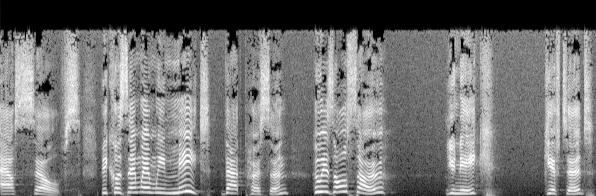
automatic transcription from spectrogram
ourselves. Because then when we meet that person who is also unique, gifted,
